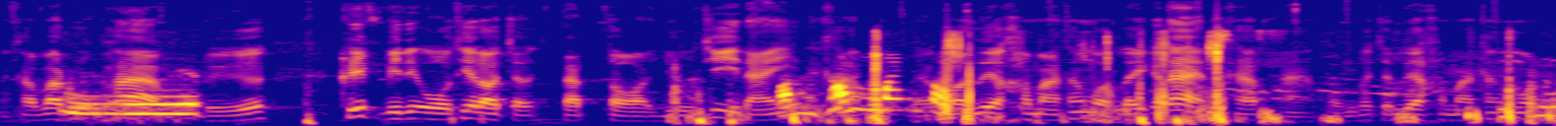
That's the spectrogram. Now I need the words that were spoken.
นะครับว่ารูปภาพหรือค ลิปวิดีโอที่เราจะตัดต่ออยู่ที่ไหนนะครับแล้วก็เลือกเข้ามาทั้งหมดเลยก็ได้นะครับอ่าผมก็จะเลือกเข้ามาทั้งหมดนะ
